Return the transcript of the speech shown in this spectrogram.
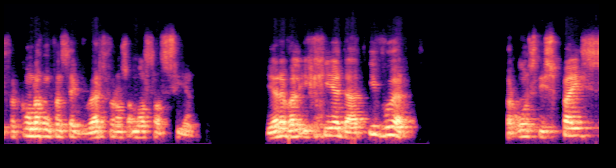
die verkondiging van sy woord vir ons almal sal seën. Here wil U gee dat U woord vir ons die spys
